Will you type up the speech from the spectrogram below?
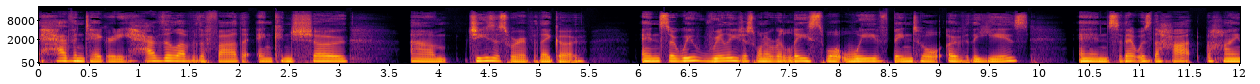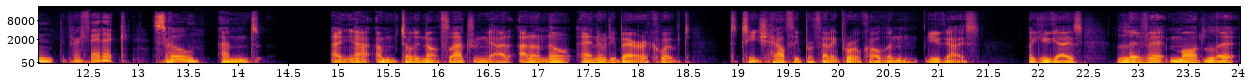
have integrity, have the love of the Father, and can show um, Jesus wherever they go. And so we really just want to release what we've been taught over the years. And so that was the heart behind the prophetic school. And I, I'm totally not flattering. I, I don't know anybody better equipped to teach healthy prophetic protocol than you guys. Like you guys live it, model it.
